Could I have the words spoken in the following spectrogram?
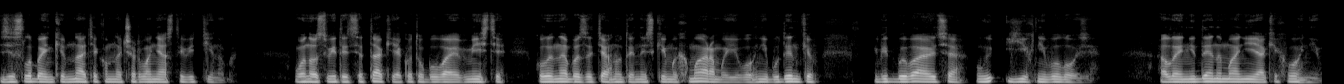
зі слабеньким натяком на червонястий відтінок. Воно світиться так, як ото буває в місті, коли небо затягнуте низькими хмарами і вогні будинків відбиваються у їхній волозі. Але ніде нема ніяких вогнів,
